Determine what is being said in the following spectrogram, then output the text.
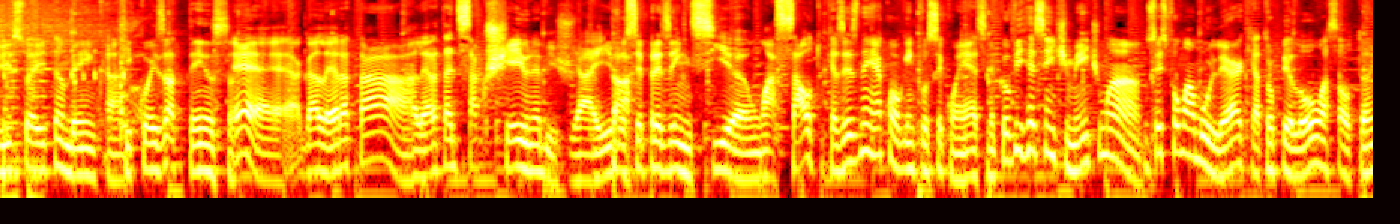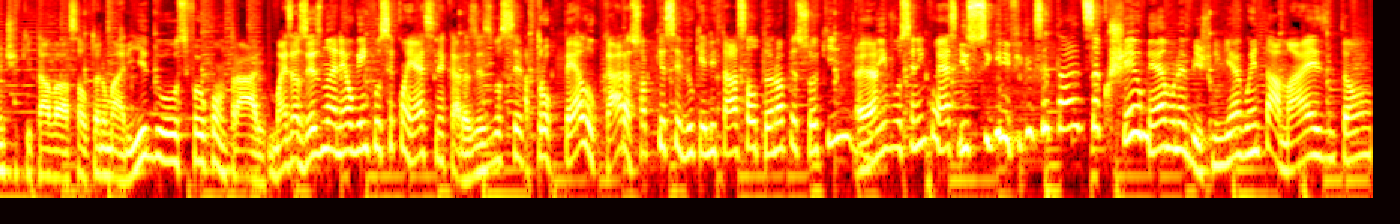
vi isso aí também, cara. Que coisa tensa. É, a galera tá. A galera tá de saco cheio, né, bicho? E aí Tá. você presencia um assalto que às vezes nem é com alguém que você conhece, né? Porque eu vi recentemente uma. Não sei se foi uma mulher que atropelou um assaltante que tava assaltando o marido ou se foi o contrário. Mas às vezes não é nem alguém que você conhece, né, cara? Às vezes você atropela o cara só porque você viu que ele tá assaltando uma pessoa que É. nem você nem conhece. Isso significa que você tá de saco cheio mesmo, né, bicho? Ninguém aguenta mais, então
